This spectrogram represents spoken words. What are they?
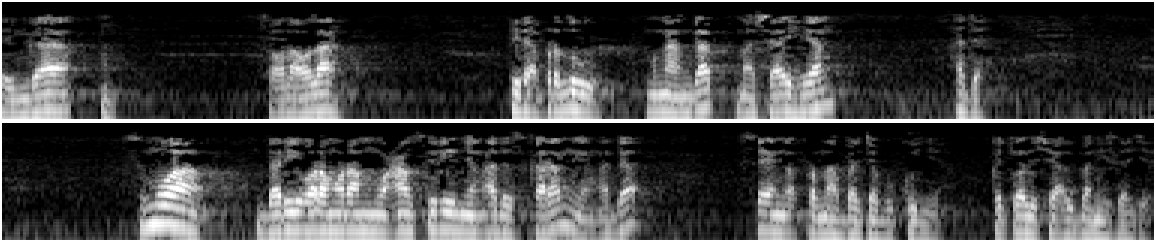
sehingga seolah-olah tidak perlu menganggap masyaih yang ada. Semua dari orang-orang muasirin yang ada sekarang yang ada saya nggak pernah baca bukunya kecuali Syekh Albani saja.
